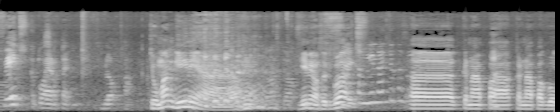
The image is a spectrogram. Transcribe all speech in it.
fix ketua RT blok A Cuman gini ya, gini maksud ke eh, kenapa kenapa gue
